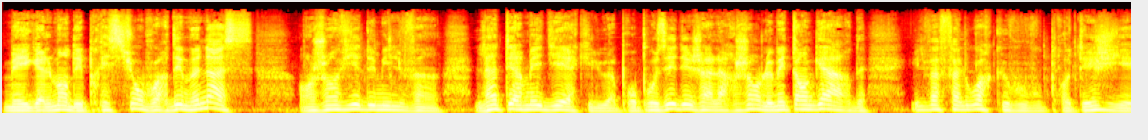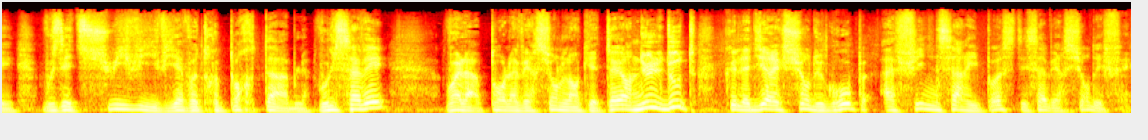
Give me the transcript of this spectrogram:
mais également des pressions, voire des menaces. En janvier 2020, l'intermédiaire qui lui a proposé déjà l'argent le met en garde. Il va falloir que vous vous protégiez. Vous êtes suivi via votre portable. Vous le savez? Voilà pour la version de l'enquêteur. Nul doute que la direction du groupe affine sa riposte et sa version des faits.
